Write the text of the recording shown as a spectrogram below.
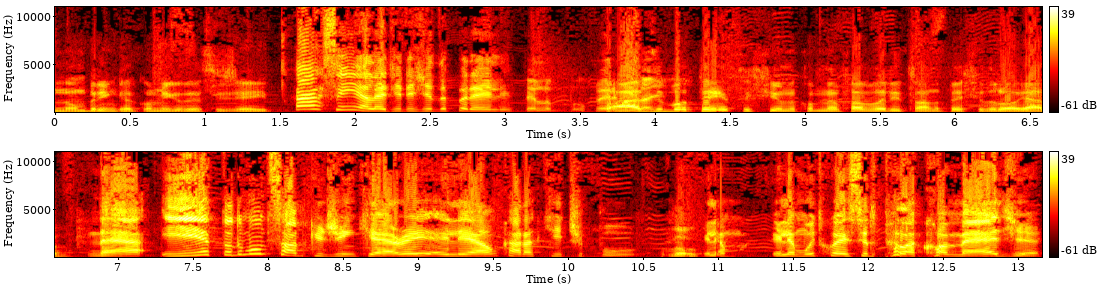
não brinca comigo desse jeito. Ah, sim, ela é dirigida por ele, pelo Quase episódio, botei esse filme como meu favorito lá no perfil do logado. né? E todo mundo sabe que o Jim Carrey, ele é um cara que, tipo, Louco. Ele é, ele é muito conhecido pela comédia,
